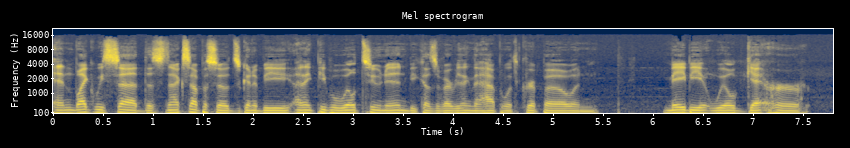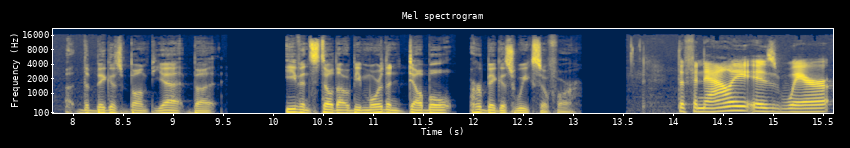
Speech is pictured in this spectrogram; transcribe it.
And like we said, this next episode is going to be, I think people will tune in because of everything that happened with Grippo, and maybe it will get her uh, the biggest bump yet, but even still, that would be more than double her biggest week so far. The finale is where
